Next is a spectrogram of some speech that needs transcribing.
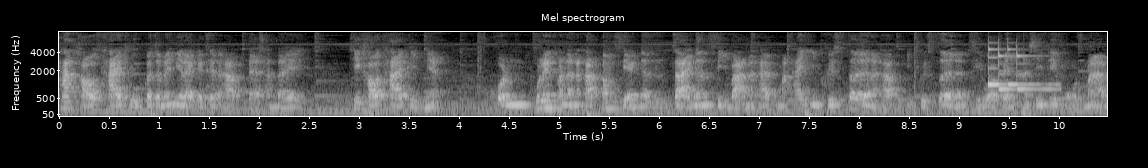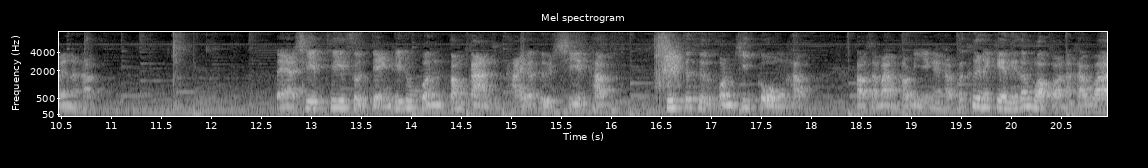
ถ้าเขาทายถูกก็จะไม่มีอะไรเกิดขึ้นนะครับ แต่ทันใดที่เขาทายผิดเนี่ยคนผู้เล่นคนนั้นนะครับ ต้องเสียเงินจ่ายเงิน 4 บาทนะครับ มาให้ Inquisitor นะครับ Inquisitor เนี่ยถือว่าเป็นอาชีพที่โหดมากเลยนะครับ แต่อาชีพที่สุดเจ๋งที่ทุกคนต้องการสุดท้ายก็คือชีตครับชีตก็คือคนขี้โกงครับ ความสามารถของเขาดียังไงครับ ก็คือในเกมนี้ต้องบอกก่อนนะครับว่า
